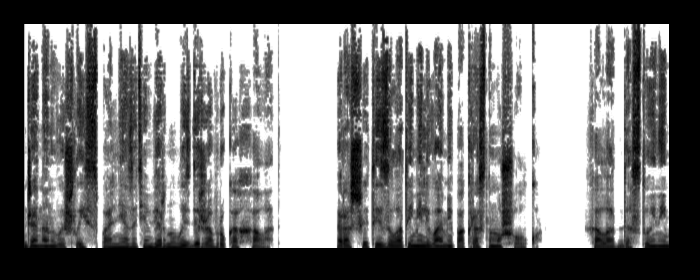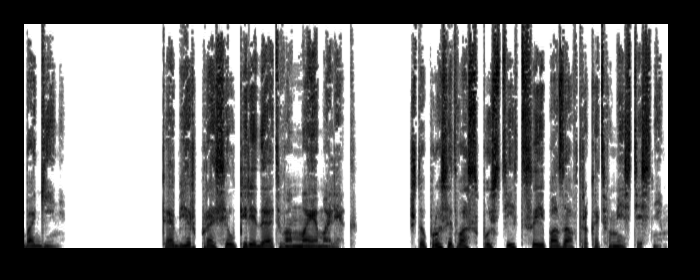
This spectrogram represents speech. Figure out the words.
Джанан вышла из спальни, а затем вернулась, держа в руках халат, расшитый золотыми львами по красному шелку. Халат достойной богини. Кабир просил передать вам, моя Малек, что просит вас спуститься и позавтракать вместе с ним.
